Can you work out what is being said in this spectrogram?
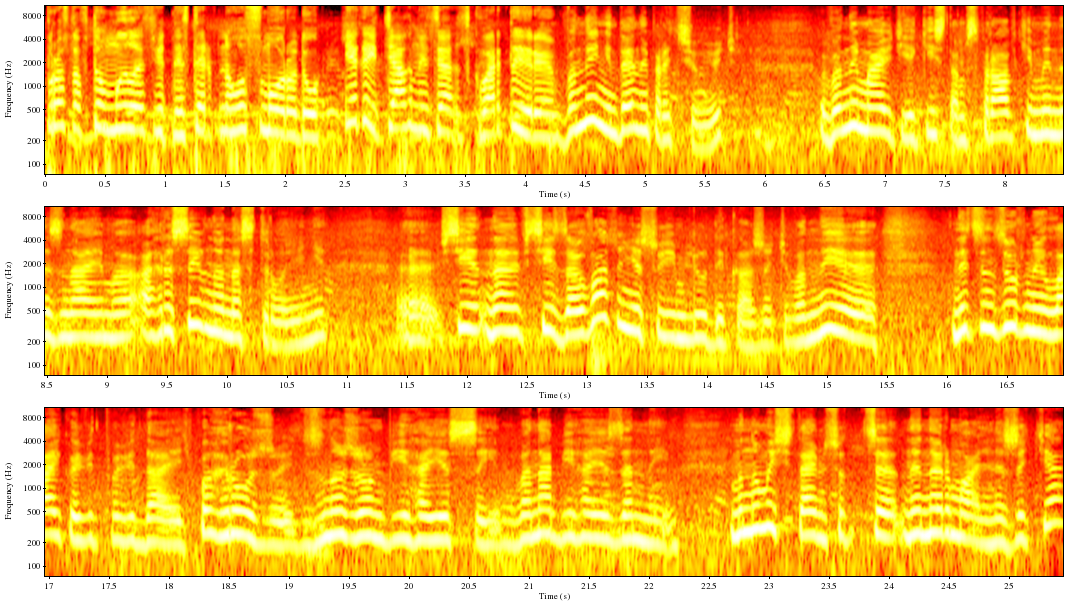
просто втомилась від нестерпного смороду, який тягнеться з квартири. Вони ніде не працюють. Вони мають якісь там справки, ми не знаємо, агресивно настроєні. Е, Всі, на всі зауваження, що їм люди кажуть, вони нецензурною лайкою відповідають, погрожують, з ножом бігає син, вона бігає за ним. Ну, ми вважаємо, що це ненормальне життя.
